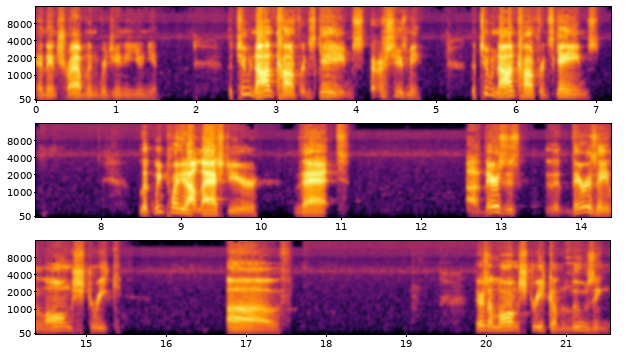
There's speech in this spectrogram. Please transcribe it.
and then traveling Virginia Union. The two non-conference games. excuse me. The two non-conference games. Look, we pointed out last year that uh, there's this there is a long streak of there's a long streak of losing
